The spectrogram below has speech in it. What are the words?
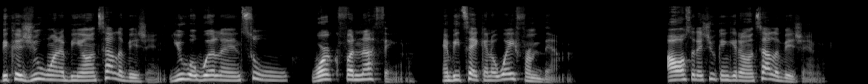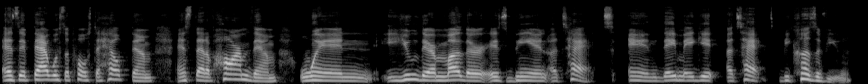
because you want to be on television. You were willing to work for nothing and be taken away from them, also that you can get on television. As if that was supposed to help them instead of harm them when you, their mother, is being attacked and they may get attacked because of you.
